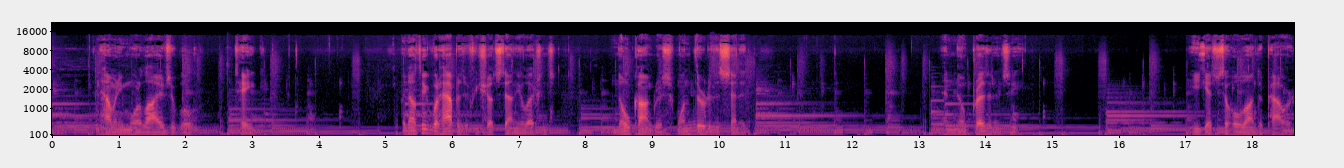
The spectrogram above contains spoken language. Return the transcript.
and how many more lives it will take. But now think of what happens if he shuts down the elections. No Congress, one third of the Senate, and no presidency. He gets to hold on to power.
